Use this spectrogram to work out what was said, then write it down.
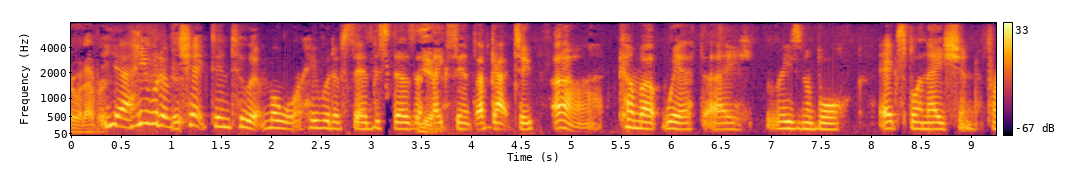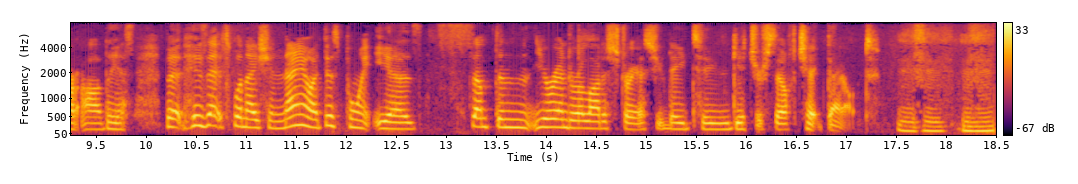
or whatever. yeah, he would have checked into it more. He would have said, "This doesn't Yeah. make sense. I've got to uh, come up with a reasonable explanation for all this." But his explanation now, at this point, is something you're under a lot of stress. You need to get yourself checked out. Mm-hmm.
